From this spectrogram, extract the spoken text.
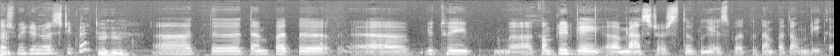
Kashmir university پٮ۪ٹھ۔ تہٕ تَمہِ پَتہٕ یِتھُے کَمپٕلیٖٹ گٔے میسٹٲرٕس تہٕ بہٕ گٔیَس پَتہٕ تَمہِ پَتہٕ اَمریٖکا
